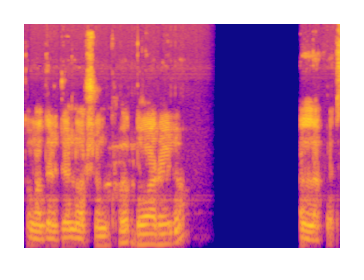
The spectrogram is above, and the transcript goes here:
তোমাদের জন্য অসংখ্য দোয়া রইল। আল্লাহ হাফেজ।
